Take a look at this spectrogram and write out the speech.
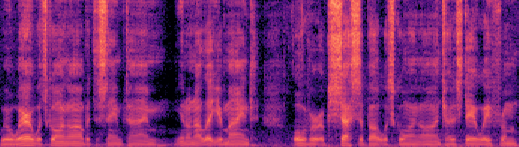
we're aware of what's going on, but at the same time, you know, not let your mind over obsess about what's going on. Try to stay away from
